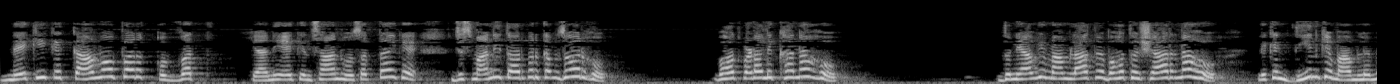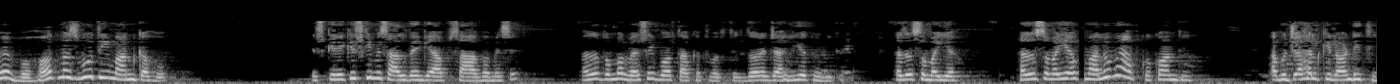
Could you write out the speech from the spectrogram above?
نیکی کے کاموں پر قوت یعنی ایک انسان ہو سکتا ہے کہ جسمانی طور پر کمزور ہو، بہت پڑھا لکھا نہ ہو، دنیاوی معاملات میں بہت ہوشیار نہ ہو، لیکن دین کے معاملے میں بہت مضبوط ایمان کا ہو۔ اس کے لیے کس کی مثال دیں گے آپ صاحب ہمیں سے؟ حضرت عمر ویسے ہی بہت طاقتور تھے، دور جاہلیت میں بھی تھے۔ حضرت سمیہ حضرت سمیہ معلوم ہے آپ کو کون تھی؟ ابو جہل کی لانڈی تھی۔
